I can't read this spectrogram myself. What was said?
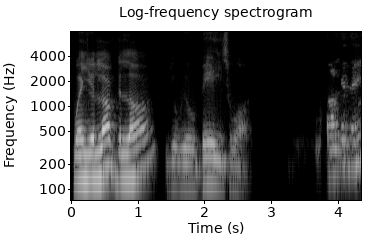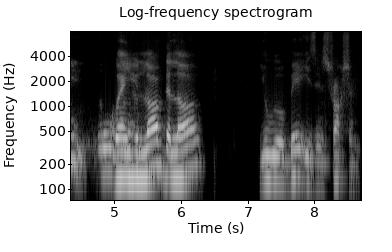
When you love the Lord, you will obey his word. When you love the Lord, you will obey his instruction.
